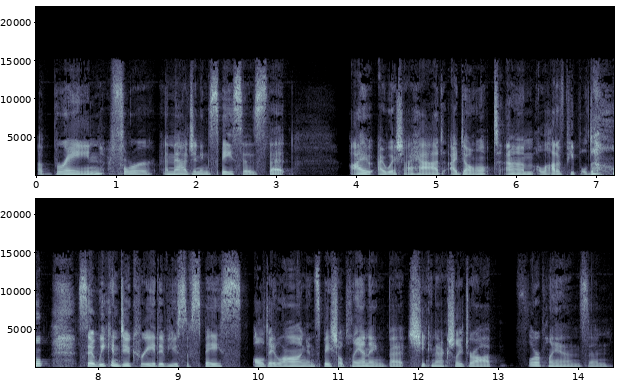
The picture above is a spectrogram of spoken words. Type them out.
a brain for imagining spaces that I, I wish I had. I don't. Um, a lot of people don't. So we can do creative use of space all day long and spatial planning, but she can actually draw floor plans and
